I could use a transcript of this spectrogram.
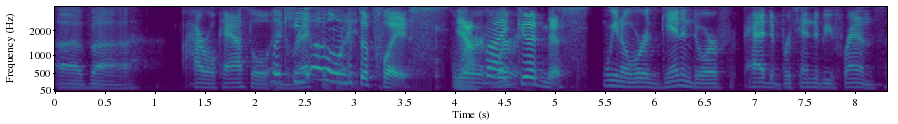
of uh hyrule castle like and he wrecked owned the the place. place. Yeah. Where- My where- goodness. you know, whereas Ganondorf had to pretend to be friends.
